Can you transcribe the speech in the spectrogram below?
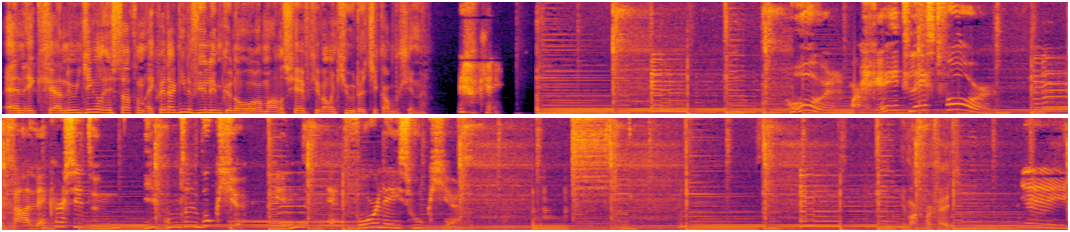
En ik ga nu een jingle instarten. Ik weet eigenlijk niet of jullie hem kunnen horen, maar anders geef ik je wel een cue dat je kan beginnen. Oké. Hoor, Margreet leest voor. Ga lekker zitten. Hier komt een boekje in het voorleeshoekje. Je mag, Margreet. Yay.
